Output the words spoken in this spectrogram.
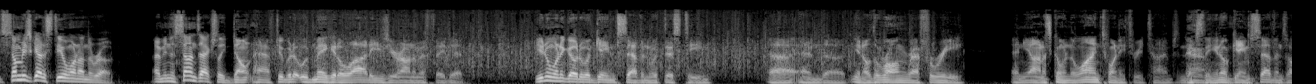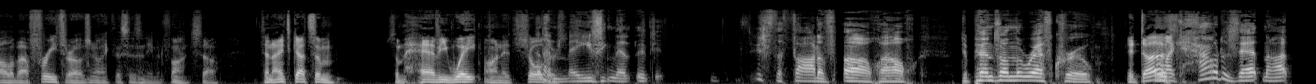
somebody's got to steal one on the road. I mean, the Suns actually don't have to, but it would make it a lot easier on them if they did. You don't want to go to a game seven with this team, uh, and uh, you know the wrong referee, and Giannis going to the line twenty three times. And next Yeah. thing you know, game seven's all about free throws, and you're like, this isn't even fun. So tonight's got some some heavy weight on its Isn't it shoulders. amazing that it, just the thought of oh well, depends on the ref crew. It does. I'm like, how does that not?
